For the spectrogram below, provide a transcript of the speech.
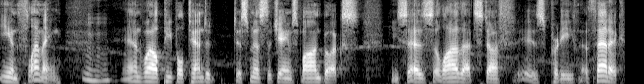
Ian Fleming. Mm-hmm. And while people tend to dismiss the James Bond books, he says a lot of that stuff is pretty authentic.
